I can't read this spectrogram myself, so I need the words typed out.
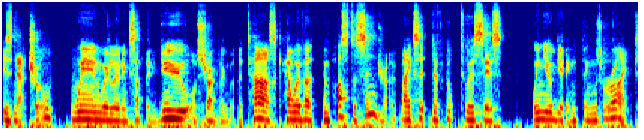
is natural when we're learning something new or struggling with a task. However, imposter syndrome makes it difficult to assess when you're getting things right.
